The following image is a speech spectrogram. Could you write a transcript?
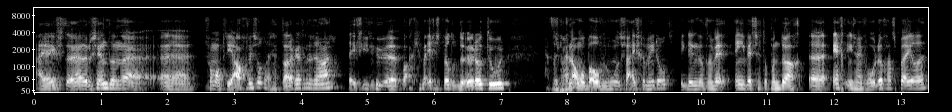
Hij heeft recent een, van materiaal gewisseld. Hij is naar Target gegaan. Heeft hij nu een pakje meegespeeld op de Eurotour het was bijna allemaal boven de 105 gemiddeld. Ik denk dat een één wedstrijd op een dag uh, echt in zijn voordeel gaat spelen.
